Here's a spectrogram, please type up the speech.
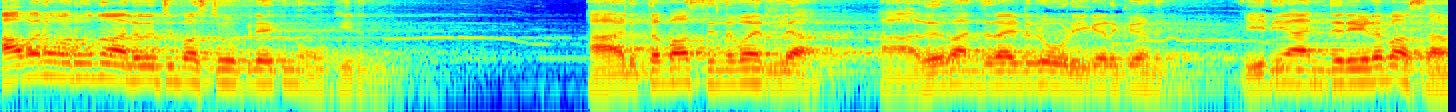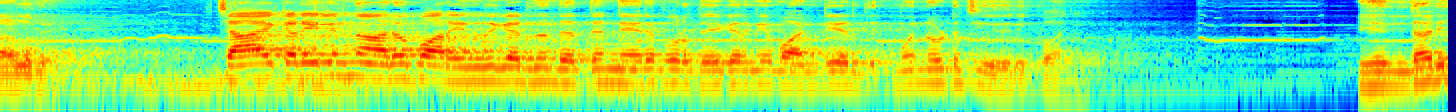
അവൻ ഓരോന്നും ആലോചിച്ച് ബസ് സ്റ്റോപ്പിലേക്ക് നോക്കിയിരുന്നു. അടുത്ത ബസ് ഇന്ന് വരില്ല. അത് പഞ്ചറായിട്ട് റോഡിൽ കിടക്കുകയാണ്. ഇനി അഞ്ചരയുടെ ബസ്സാണുള്ളത് ചായക്കടയിൽ നിന്ന് ആരോ പറയുന്നത് കേട്ടത് ദത്തൻ നേരെ പുറത്തേക്ക് ഇറങ്ങി വണ്ടി വണ്ടിയെടുത്ത് മുന്നോട്ട് ചീറിപ്പോഞ്ഞു. എന്താടി?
